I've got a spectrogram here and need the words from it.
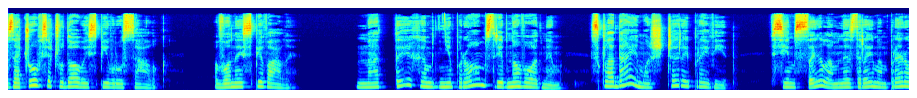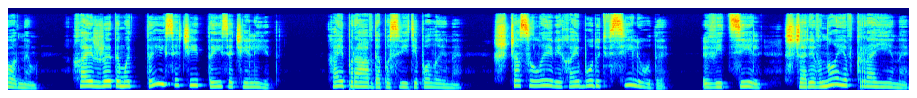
зачувся чудовий спів русалок. Вони співали. Над тихим Дніпром срібноводним складаємо щирий привіт всім силам незримим природним, хай житимуть тисячі й тисячі літ. Хай правда по світі полине, щасливі хай будуть всі люди, відціль з чарівної в країни,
